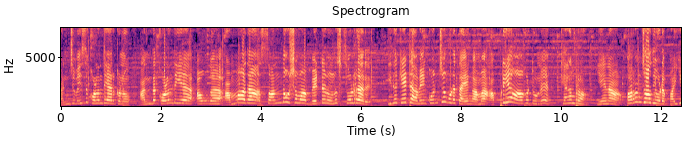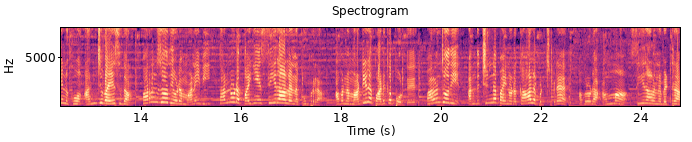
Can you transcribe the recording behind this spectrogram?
அஞ்சு வயசு குழந்தையா இருக்கணும். அந்த குழந்தைய அவங்க அம்மா தான் சந்தோஷமா வெட்டணும்னு சொல்றாரு. இத கேட்டு அவன் கொஞ்சம் கூட தயங்காம அப்படியே ஆகட்டும்னு கிளம்புறான். ஏன்னா பரஞ்சோதியோட பையனுக்கும் அஞ்சு வயசு தான். பரஞ்சோதியோட மனைவி தன்னோட பையன் சீராளனை கூப்பிடுறா. அவனை மடியில படுக்க போட்டு பரஞ்சோதி அந்த சின்ன பையனோட காலை பிடிச்சுக்கிட அவரோட அம்மா சீராளனை வெட்டுறா.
